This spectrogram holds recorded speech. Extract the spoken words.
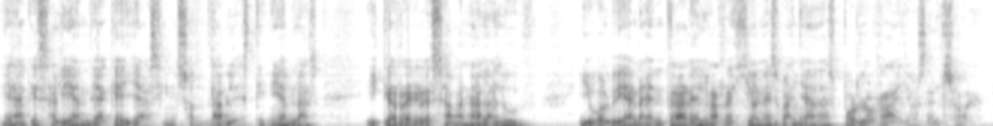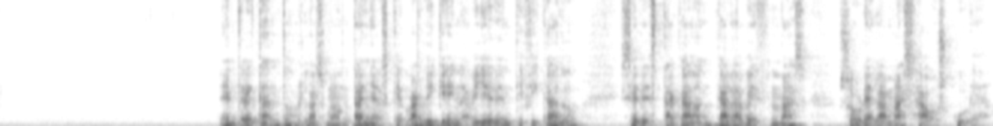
era que salían de aquellas insondables tinieblas y que regresaban a la luz y volvían a entrar en las regiones bañadas por los rayos del sol. Entretanto, las montañas que Barbicane había identificado se destacaban cada vez más sobre la masa oscura.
